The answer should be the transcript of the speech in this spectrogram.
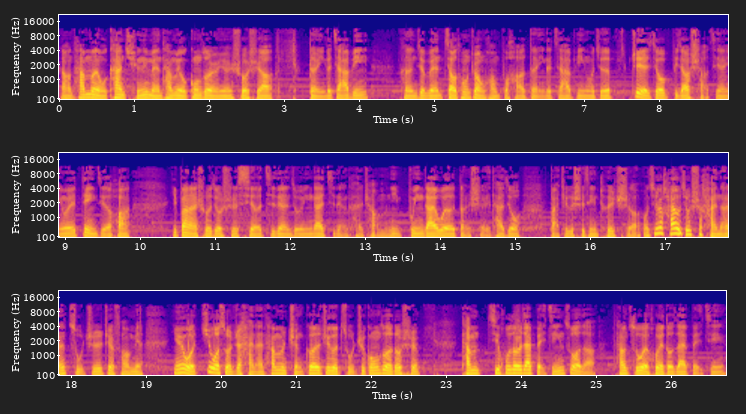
然后他们我看群里面他们有工作人员说是要等一个嘉宾，可能这边交通状况不好，等一个嘉宾。我觉得这也就比较少见，因为电影节的话。一般来说，就是写了几点就应该几点开场，你不应该为了等谁，他就把这个事情推迟了。我觉得还有就是海南的组织这方面，因为我据我所知，海南他们整个的这个组织工作都是，他们几乎都是在北京做的，他们组委会都在北京。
